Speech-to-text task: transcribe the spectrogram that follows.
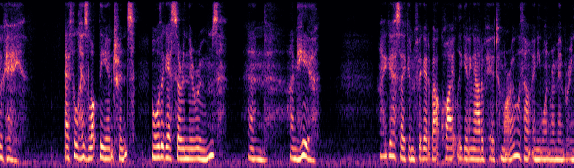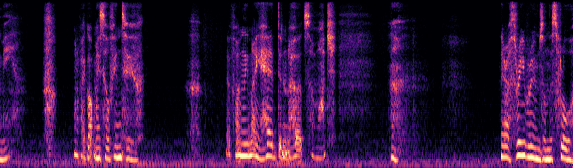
Okay. Ethel has locked the entrance. All the guests are in their rooms. And I'm here. I guess I can forget about quietly getting out of here tomorrow without anyone remembering me. What have I got myself into? If only my head didn't hurt so much. There are three rooms on this floor.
